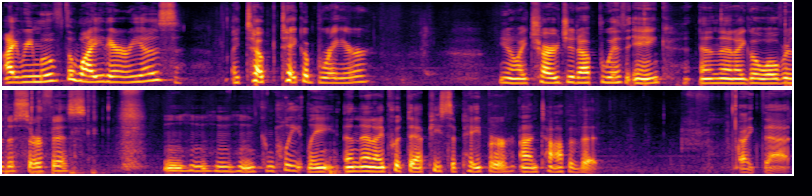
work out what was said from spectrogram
I remove the white areas. I take a brayer. You know, I charge it up with ink, and then I go over the surface mm -hmm, mm -hmm, completely, and then I put that piece of paper on top of it, like that.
